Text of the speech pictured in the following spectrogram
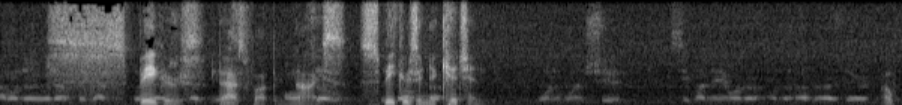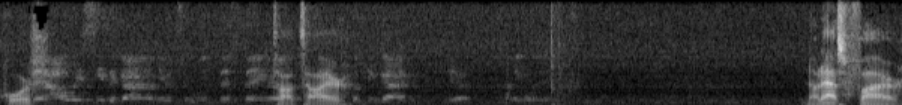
I don't know anyone else that got some play that shit Speakers. like. That's fucking Also, nice. Speakers in your kitchen. One and one shit. You see my name on the on the oven right there. Of course. Man, I always see the guy on YouTube with this thing. Uh, Top tire. Yeah. I need one of these. Now that's fire.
